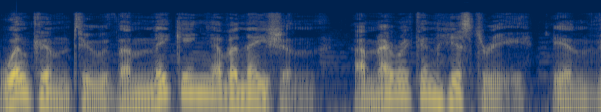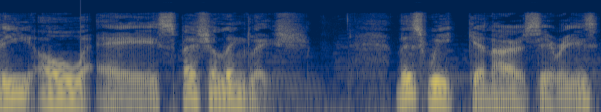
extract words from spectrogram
Welcome to The Making of a Nation American History in VOA Special English. This week in our series,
